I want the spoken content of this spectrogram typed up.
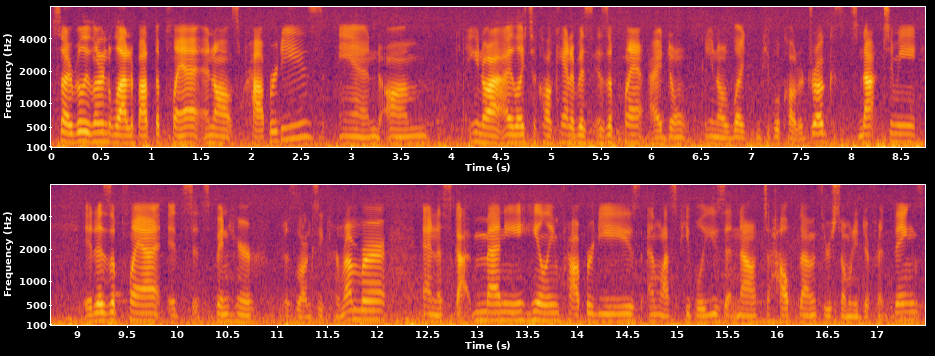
So I really learned a lot about the plant and all its properties. And um, you know, I, I, like to call cannabis is a plant. I don't, you know, like when people call it a drug because it's not to me. It is a plant. It's it's been here as long as you can remember, and it's got many healing properties, and lots of people use it now to help them through so many different things.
